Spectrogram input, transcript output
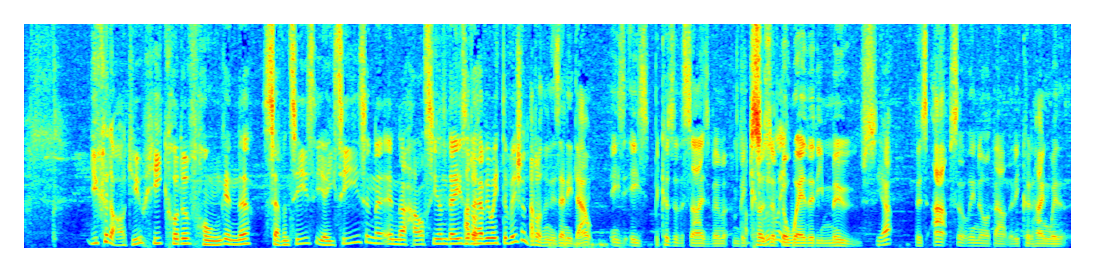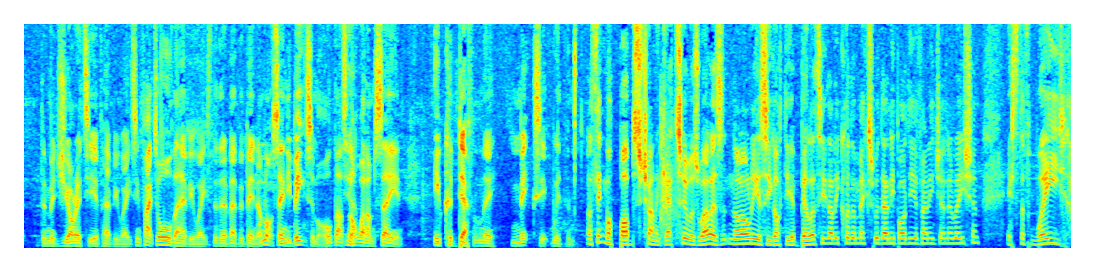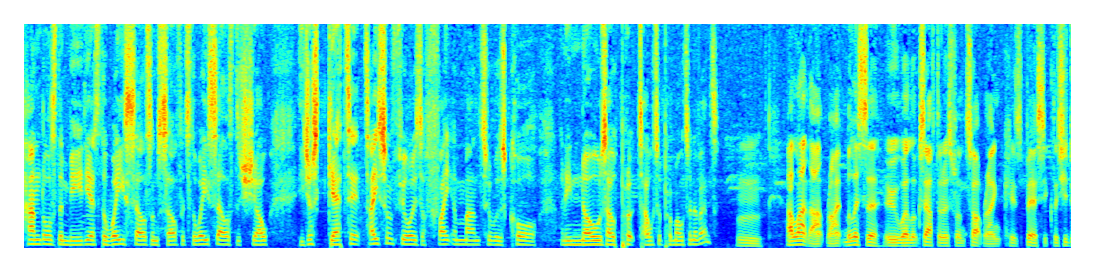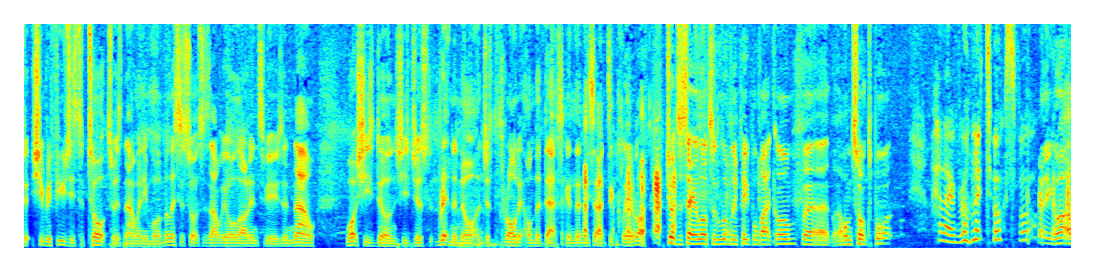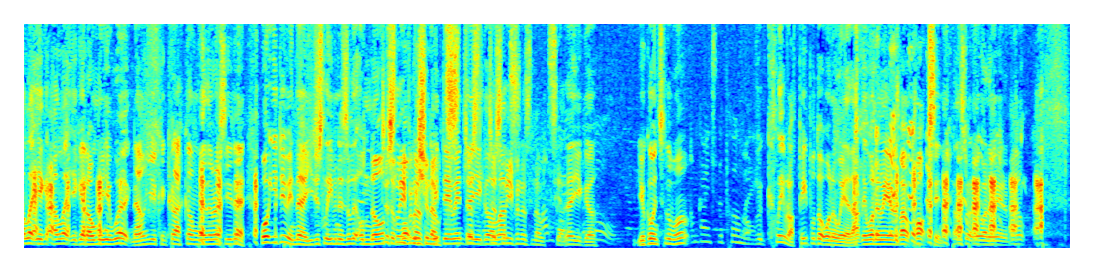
you could argue he could have hung in the 70s, the 80s, in the, in the halcyon days of the heavyweight division. I don't think there's any doubt. He's, he's because of the size of him and because absolutely. of the way that he moves. Yeah. There's absolutely no doubt that he could hang with the majority of heavyweights. In fact, all the heavyweights that have ever been. I'm not saying he beats them all. That's yeah. not what I'm saying he could definitely mix it with them. I think what Bob's trying to get to as well is not only has he got the ability that he could have mixed with anybody of any generation, it's the way he handles the media, it's the way he sells himself, it's the way he sells the show. He just gets it. Tyson Fury's a fighting man to his core, and he knows how, how to promote an event. Mm. I like that, right? Melissa, who uh, looks after us from Top Rank, is basically she d- she refuses to talk to us now anymore. Melissa sorts us out with all our interviews, and now what she's done, she's just written a note and just thrown it on the desk, and then decided to clear off. Do you want to say hello to the lovely people back home for, uh, on Talksport? Hello, everyone at Talksport. There you go. I'll let you. I'll let you get on with your work now. You can crack on with the rest of your day. What are you doing there? You're just leaving us a little note just of what we should notes. be doing. Just, there you go. Just lads. leaving us notes. Yeah. There you go. You're going to the what? I'm going to the pool, mate. Clear off. People don't want to hear that. They want to hear about boxing. That's what they want to hear about.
